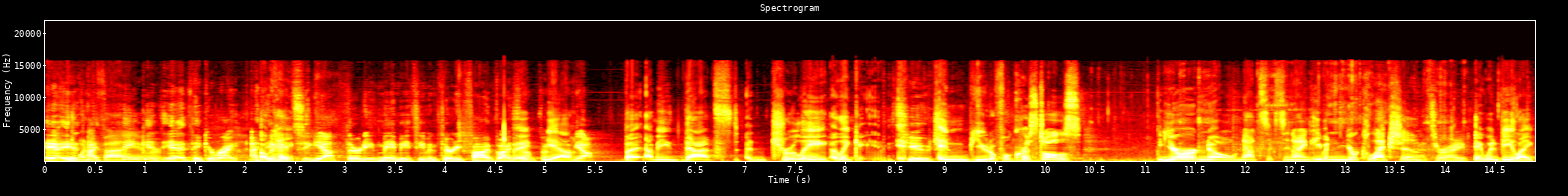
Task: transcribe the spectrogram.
25? I think, it, yeah, I think you're right. I okay. think it's, yeah, 30, maybe it's even 35 by something. Yeah. Yeah. But, I mean, that's truly, like, it's huge. in beautiful crystals, your no, not 69. Even your collection. That's right. It would be like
